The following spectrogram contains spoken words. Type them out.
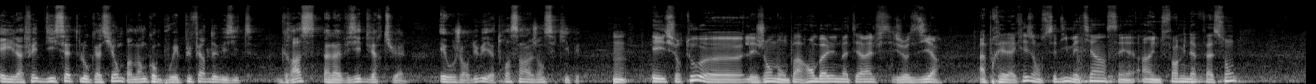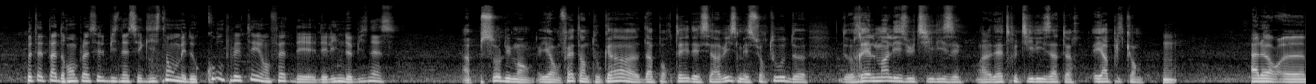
et il a fait 17 locations pendant qu'on ne pouvait plus faire de visite, grâce à la visite virtuelle. Et aujourd'hui, il y a 300 agences équipées. Hmm. Et surtout, les gens n'ont pas remballé le matériel, si j'ose dire, après la crise. On s'est dit, mais tiens, c'est une formidable façon, peut-être pas de remplacer le business existant, mais de compléter en fait des lignes de business. Absolument. Et en fait, en tout cas, d'apporter des services, mais surtout de, réellement les utiliser, d'être utilisateur et applicant. Mm. Alors, euh,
